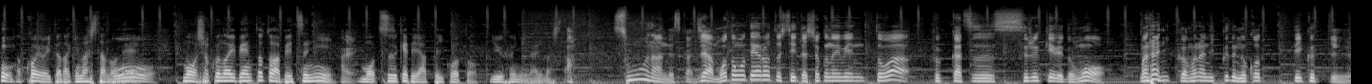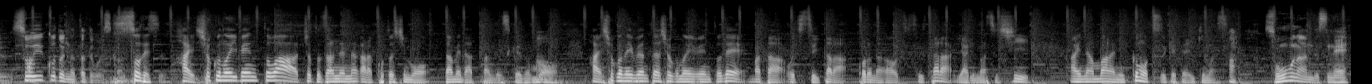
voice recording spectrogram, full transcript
と声をいただきましたのでもう食のイベントとは別に、もう続けてやっていこうというふうになりました。そうなんですか。じゃあもともとやろうとしていた食のイベントは復活するけれどもマラニックはマラニックで残っていくっていうそういうことになったってことですか？そうです。はい。食のイベントはちょっと残念ながら今年もダメだったんですけども、はい、食のイベントは食のイベントでまた落ち着いたらコロナが落ち着いたらやりますしアイナンマラニックも続けていきます。あそうなんですね。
